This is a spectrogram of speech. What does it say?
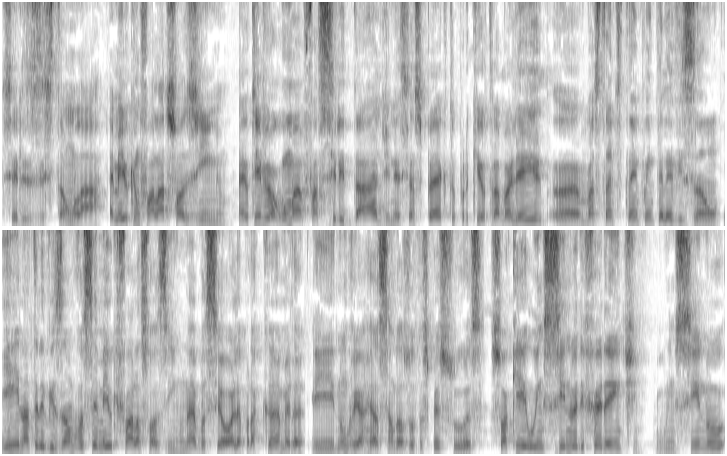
se eles estão lá. É meio que um falar sozinho. Eu tive alguma facilidade nesse aspecto porque eu trabalhei uh, bastante tempo em televisão e na televisão você meio que fala sozinho, né? Você olha para a câmera e não vê a reação das outras pessoas. Só que o ensino é diferente. O ensino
